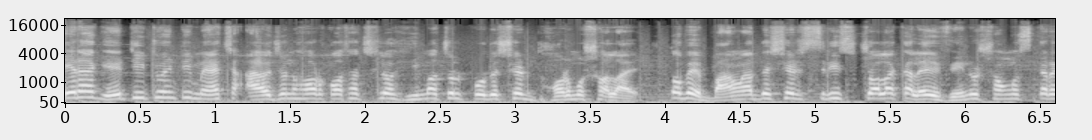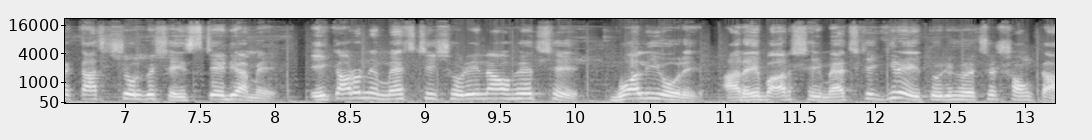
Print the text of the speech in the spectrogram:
এর আগে টি টোয়েন্টি ম্যাচ আয়োজন হওয়ার কথা ছিল হিমাচল প্রদেশের ধর্মশালায়। তবে বাংলাদেশের সিরিজ চলাকালে ভেন্যু সংস্কারের কাজ চলবে সেই স্টেডিয়ামে। এই কারণে ম্যাচটি সরিয়ে নেওয়া হয়েছে গোয়ালিয়রে। আর এবার সেই ম্যাচকে ঘিরেই তৈরি হয়েছে শঙ্কা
